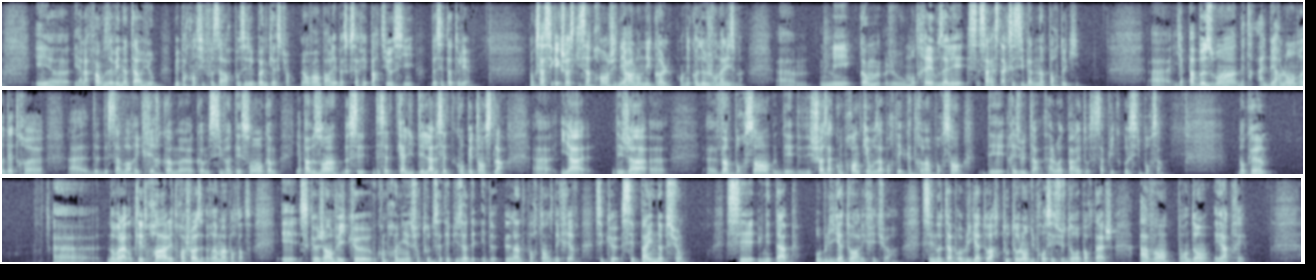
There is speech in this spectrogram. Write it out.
et, et, à la fin vous avez une interview. Mais par contre, il faut savoir poser les bonnes questions. Mais on va en parler parce que ça fait partie aussi de cet atelier. Donc ça, c'est quelque chose qui s'apprend en général en école, en école de journalisme. Euh, mais comme je vais vous montrer, vous allez, ça reste accessible à n'importe qui. Il euh, n'y a pas besoin d'être Albert Londres, d'être, euh, de, savoir écrire comme, comme Sylvain Tesson, comme il n'y a pas besoin de cette qualité-là, de cette compétence-là. Il y a déjà 20% des, des, choses à comprendre qui vont vous apporter 80% des résultats. C'est la loi de Pareto, ça s'applique aussi pour ça. Donc, euh, euh, donc voilà, donc les trois, les trois choses vraiment importantes. Et ce que j'ai envie que vous compreniez surtout de cet épisode et de l'importance d'écrire, c'est que c'est pas une option, c'est une étape obligatoire l'écriture. C'est une étape obligatoire tout au long du processus de reportage, avant, pendant et après.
